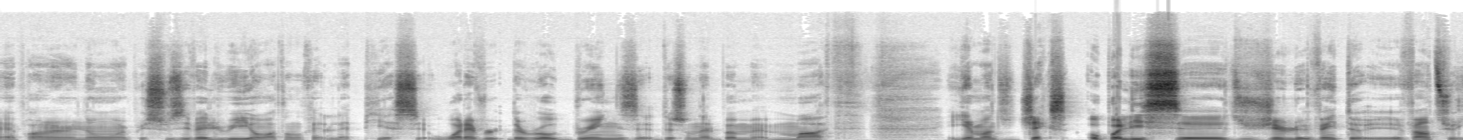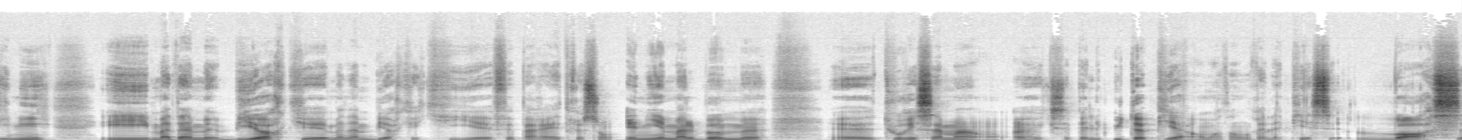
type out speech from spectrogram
euh, un nom un peu sous-évalué. On va entendre la pièce Whatever the Road Brings de son album Moth. Également du Jex Opolis, euh, du Jules Venturini et Madame Björk, Madame Björk qui fait paraître son énième album tout récemment qui s'appelle Utopia. On va entendre la pièce Voss.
